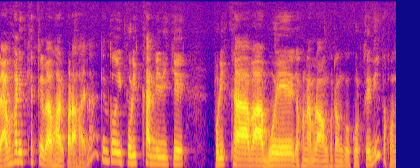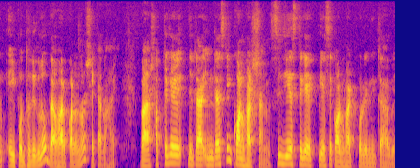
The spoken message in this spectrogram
ব্যবহারিক ক্ষেত্রে ব্যবহার করা হয় না, কিন্তু ওই পরীক্ষার নিরিখে, পরীক্ষা বা বইয়ে যখন আমরা অঙ্ক টঙ্ক করতে দিই, তখন এই পদ্ধতিগুলো ব্যবহার করানো শেখানো হয়। বা সব থেকে যেটা ইন্টারেস্টিং কনভার্সান সিজিএস থেকে এফপিএসে কনভার্ট করে নিতে হবে,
